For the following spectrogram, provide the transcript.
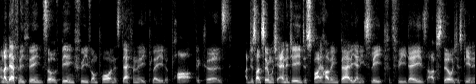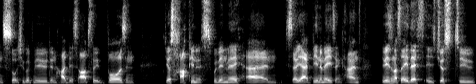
And I definitely think sort of being free from porn has definitely played a part because I've just had so much energy despite having barely any sleep for three days. I've still just been in such a good mood and had this absolute buzz and just happiness within me. Um, so yeah, been amazing. And the reason I say this is just to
